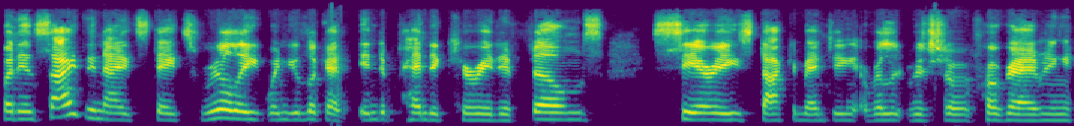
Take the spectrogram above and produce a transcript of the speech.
But inside the United States, really, when you look at independent curated films, series documenting original programming.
